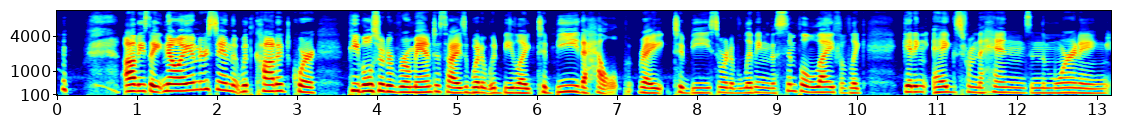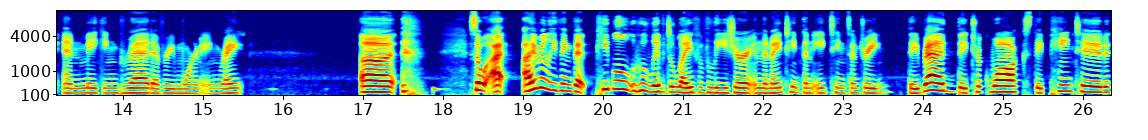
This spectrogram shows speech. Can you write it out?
Obviously, now I understand that with cottagecore, people sort of romanticize what it would be like to be the help, right? To be sort of living the simple life of like getting eggs from the hens in the morning and making bread every morning, right? Uh, so I I really think that people who lived a life of leisure in the 19th and 18th century They read, they took walks, they painted.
